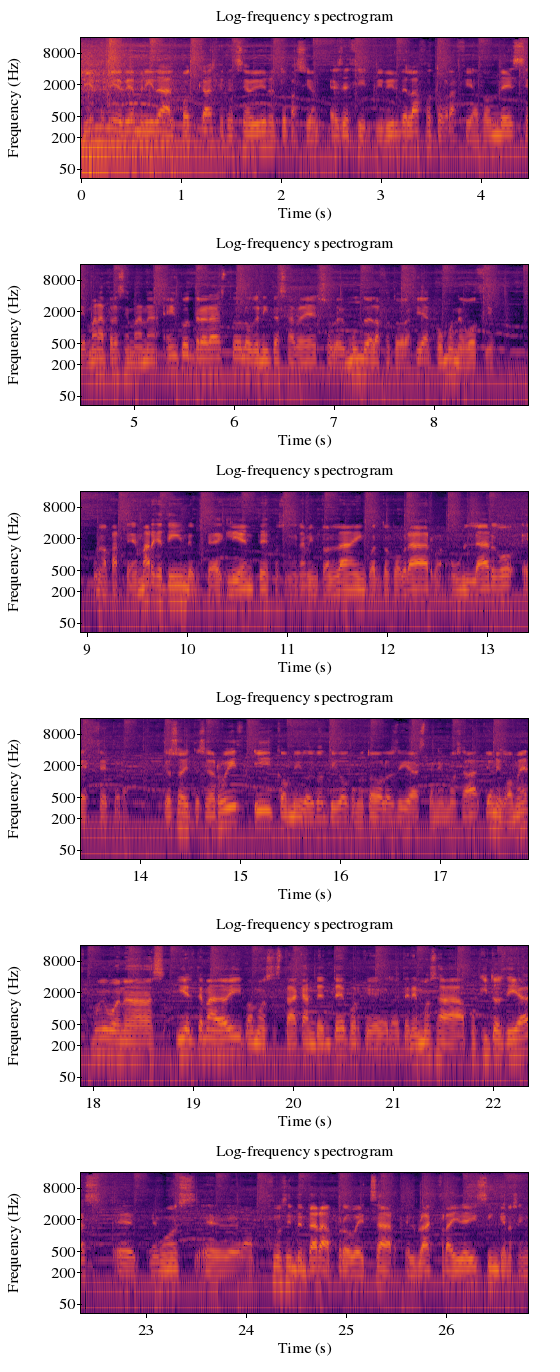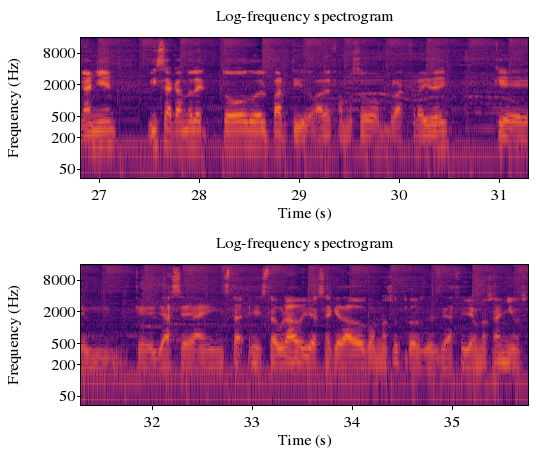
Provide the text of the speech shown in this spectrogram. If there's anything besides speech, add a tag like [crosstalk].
Bienvenido bienvenida al podcast que te enseña a vivir de tu pasión, es decir, vivir de la fotografía, donde semana tras semana encontrarás todo lo que necesitas saber sobre el mundo de la fotografía como negocio. Una parte de marketing, de búsqueda de clientes, posicionamiento online, cuánto cobrar, un largo, etcétera. Yo soy Teseo Ruiz y conmigo y contigo, como todos los días, tenemos a Johnny Gómez. Muy buenas. Y el tema de hoy, vamos, está candente porque lo tenemos a poquitos días. Eh, tenemos, eh, vamos a intentar aprovechar el Black Friday sin que nos engañen y sacándole todo el partido, ¿vale? El famoso Black Friday que, que ya se ha instaurado, ya se ha quedado con nosotros desde hace ya unos años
